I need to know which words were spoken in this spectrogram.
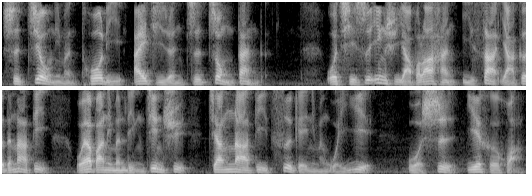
是救你们脱离埃及人之重担的。我岂是应许亚伯拉罕、以撒、雅各的那地？我要把你们领进去，将那地赐给你们为业。我是耶和华。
